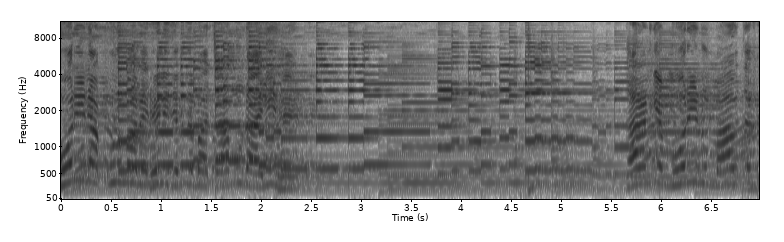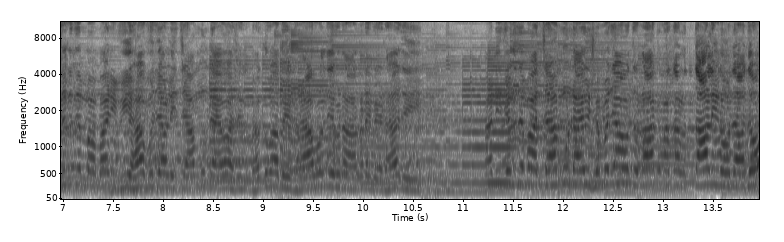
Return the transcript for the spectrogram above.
મોરીના કુળમાં બેઠેલી જગતમાં ચામુંડા આવી છે. કારણ કે મોરીનું માવતર જગતમાં મારી વિહા બજાળી ચામુંડા આવ્યા છે ભગવા ભાઈ રાવણદેવના આંગણે બેઠા છે. અને જગદમાં ચામુંડા આવી છે, મજા આવે તો તાળ તાળી નો દાદો.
